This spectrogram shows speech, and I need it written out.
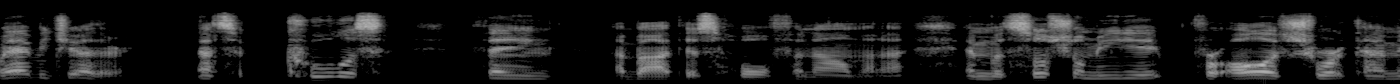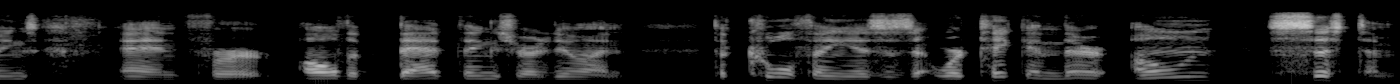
We have each other. That's the coolest thing about this whole phenomena. And with social media, for all its shortcomings and for all the bad things they're doing, the cool thing is, is that we're taking their own system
